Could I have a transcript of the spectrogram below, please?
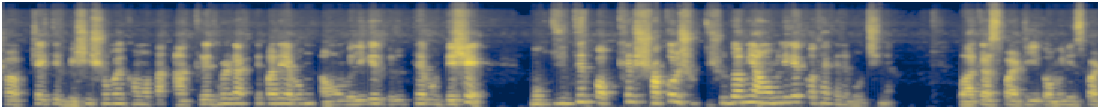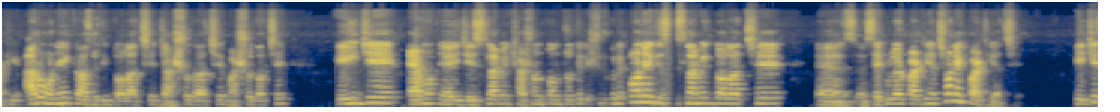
সবচাইতে বেশি সময় ক্ষমতা আঁকড়ে ধরে রাখতে পারে এবং আওয়ামী লীগের বিরুদ্ধে এবং দেশে মুক্তিযুদ্ধের পক্ষের সকল শক্তি, শুধু আমি আওয়ামী লীগের কথা এখানে বলছি না। ওয়ার্কার্স পার্টি, কমিউনিস্ট পার্টি, আরও অনেক রাজনৈতিক দল আছে, জাসদ আছে, বাসদ আছে। এই যে এমন, এই যে ইসলামিক শাসনতন্ত্র থেকে শুরু করে অনেক ইসলামিক দল আছে সেকুলার পার্টি আছে, অনেক পার্টি আছে। এই যে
